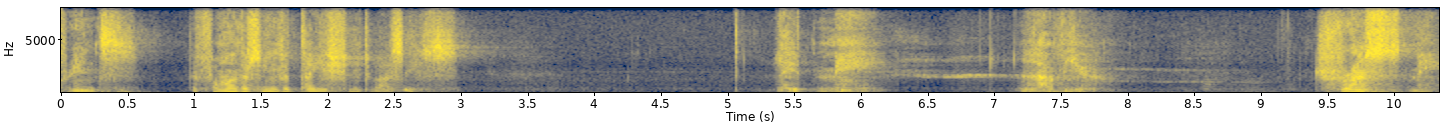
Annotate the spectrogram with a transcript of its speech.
Friends, the Father's invitation to us is let me love you. Trust me.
